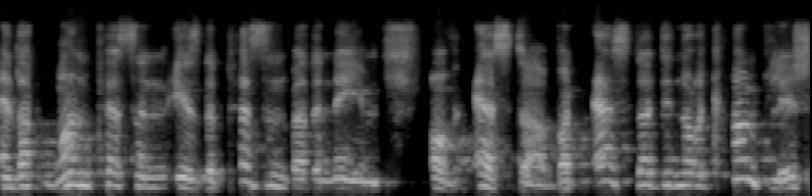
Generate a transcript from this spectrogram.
and that one person is the person by the name of Esther. But Esther did not accomplish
